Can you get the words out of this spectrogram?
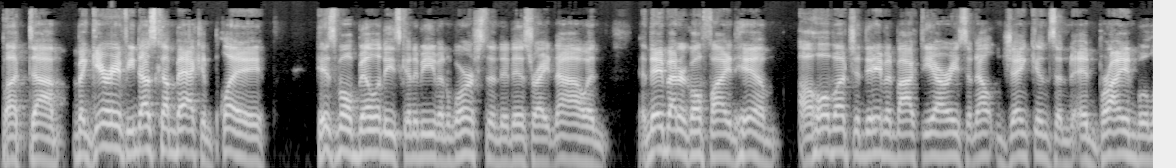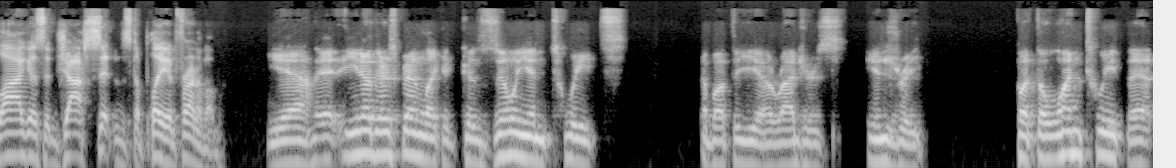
But um, but Gary, if he does come back and play, his mobility is going to be even worse than it is right now. And and they better go find him a whole bunch of David Bakhtiaris and Elgton Jenkins and, and Bryan Bulagas and Josh Sittons to play in front of him. Yeah. It, you know, there's been like a gazillion tweets about the uh, Rodgers injury. But the one tweet that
